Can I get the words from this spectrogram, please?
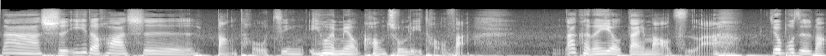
那十一的话是绑头巾，因为没有空处理头发。那可能也有戴帽子啦，就不止绑。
